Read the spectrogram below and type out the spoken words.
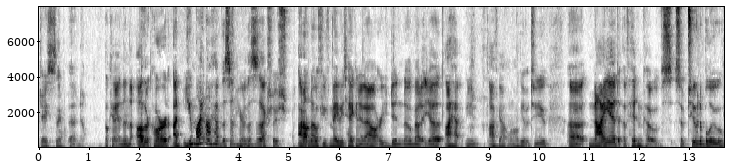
Jason's name? Uh, no. Okay, and then the other card, I, you might not have this in here. This is actually, I don't know if you've maybe taken it out or you didn't know about it yet. I have, you, I've got one. I'll give it to you. Uh, Naiad of Hidden Coves. So two and a blue.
